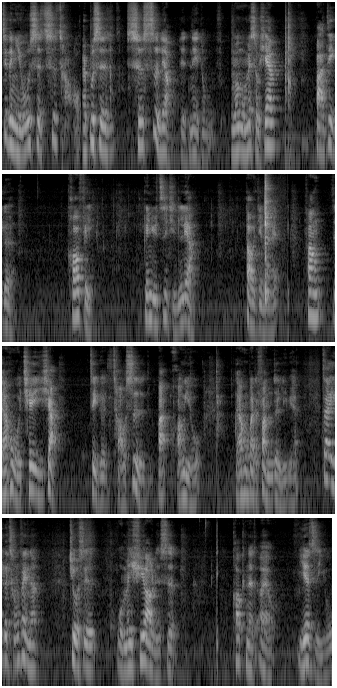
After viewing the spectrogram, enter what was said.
这个牛是吃草而不是吃饲料的那种。那么我们首先把这个 coffee 根据自己的量倒进来，放，然后我切一下这个草饲把黄油，然后把它放在这里边。再一个成分呢，就是我们需要的是 coconut oil 椰子油，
